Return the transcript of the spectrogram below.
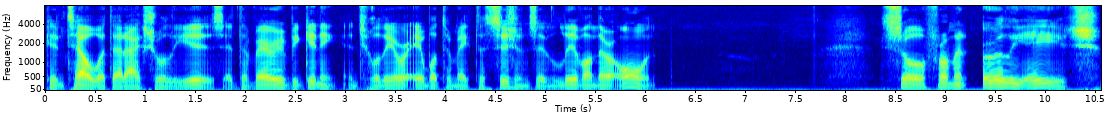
can tell what that actually is at the very beginning until they are able to make decisions and live on their own. So, from an early age,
